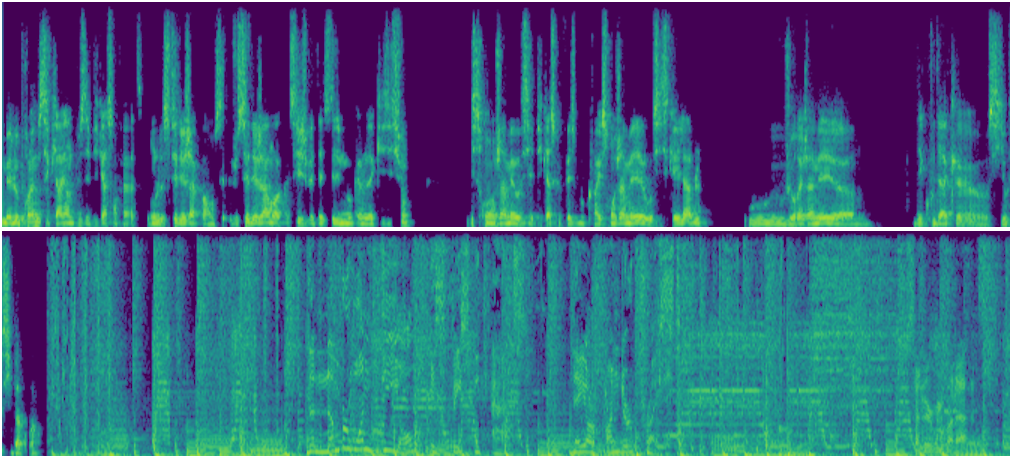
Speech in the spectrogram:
Mais le problème, c'est qu'il n'y a rien de plus efficace, en fait. On le sait déjà, quoi. On sait, je sais déjà, moi, que si je vais tester des nouveaux canaux d'acquisition, ils seront jamais aussi efficaces que Facebook. Enfin, ils seront jamais aussi scalables ou j'aurai jamais euh, des coups d'ac euh, aussi, aussi bas, quoi. The number one deal is Facebook ads. They are underpriced. Senator, we run ads.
